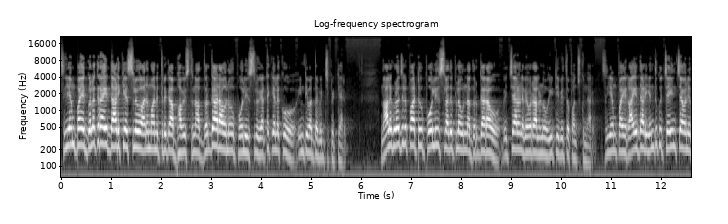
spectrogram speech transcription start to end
సీఎంపై గులకరాయి దాడి కేసులో అనుమానితుడిగా భావిస్తున్న దుర్గారావును పోలీసులు ఎట్టకేలకు ఇంటి వద్ద విడిచిపెట్టారు. నాలుగు రోజుల పాటు పోలీసుల అదుపులో ఉన్న దుర్గారావు విచారణ వివరాలను ఈటీవీతో పంచుకున్నారు. సీఎంపై రాయి దాడి ఎందుకు చేయించావని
